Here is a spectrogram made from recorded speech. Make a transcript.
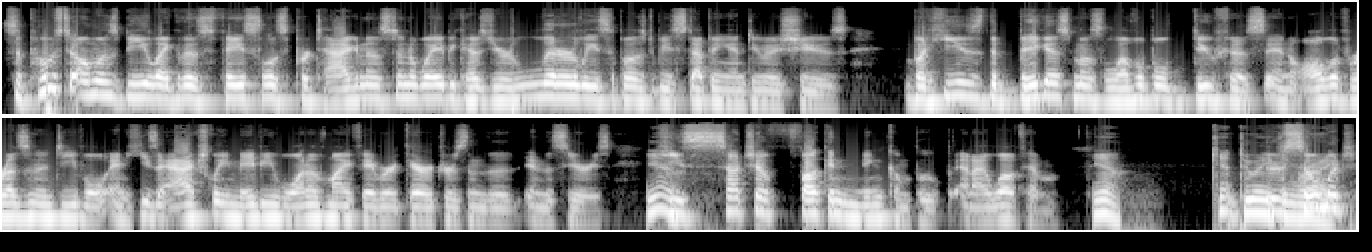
supposed to almost be like this faceless protagonist in a way because you're literally supposed to be stepping into his shoes. But he is the biggest, most lovable doofus in all of Resident Evil, and he's actually maybe one of my favorite characters in the in the series. Yeah, He's such a fucking nincompoop, and I love him. yeah. Can't do anything There's so right. much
